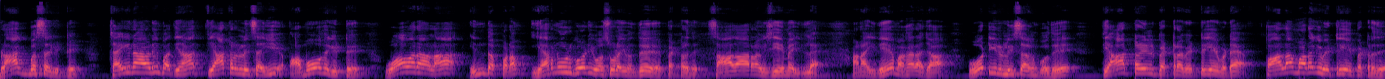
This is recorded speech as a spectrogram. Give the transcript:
பிளாக் பஸ்டர் ஹிட்டு சைனாவிலையும் பார்த்தீங்கன்னா தியேட்டர் ரிலீஸ் ஆகி அமோக ஹிட்டு ஓவராலாக இந்த படம் இரநூறு கோடி வசூலை வந்து பெற்றது. சாதாரண விஷயமே இல்லை. ஆனால் இதே மகாராஜா ஓடி ரிலீஸ் ஆகும்போது தியேட்டரில் பெற்ற வெற்றியை விட பல மடங்கு வெற்றியை பெற்றது.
